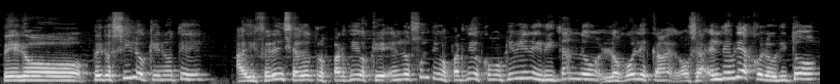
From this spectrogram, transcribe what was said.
pero, pero sí lo que noté, a diferencia de otros partidos, que en los últimos partidos como que viene gritando los goles, o sea, el de Briasco lo gritó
